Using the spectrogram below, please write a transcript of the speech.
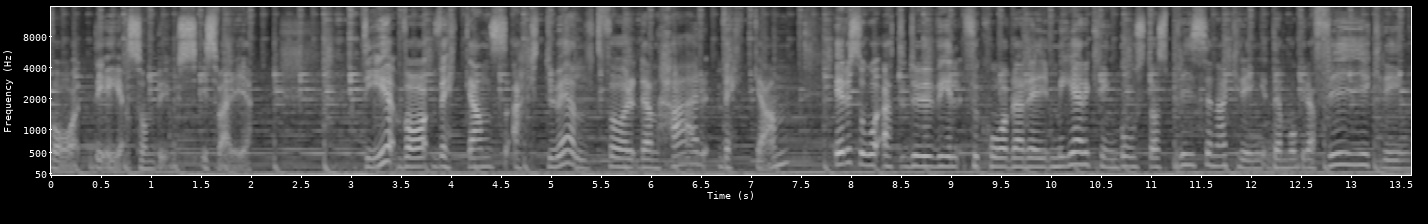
vad det är som byggs i Sverige. Det var veckans Aktuellt för den här veckan. Är det så att du vill förkovra dig mer kring bostadspriserna, kring demografi, kring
